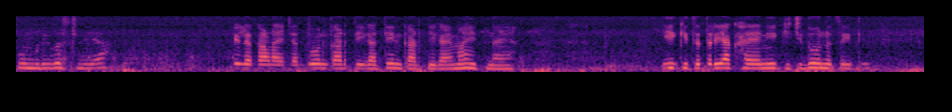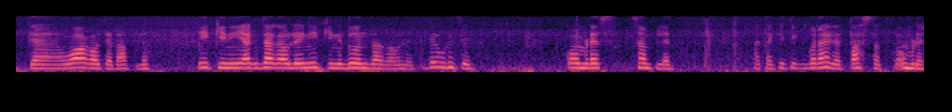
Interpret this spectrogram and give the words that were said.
कोंबडी बसली या. पिलं काढायच्या दोन काढती का तीन काढती काय माहीत नाही. एकीचं तर या खाय आणि एकीची दोनच आहे ती. त्या वागावत्यात आपलं. एकीने एक जागावलं आणि एकीने दोन जागावले तेवढीच आहे. कोंबड्याच संपल्यात. आता किती राहिल्यात पाच सात कोंबड्या.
